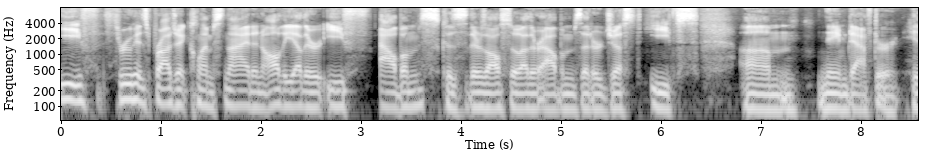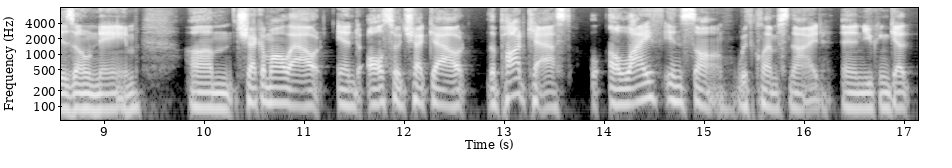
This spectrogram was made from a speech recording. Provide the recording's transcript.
Eef through his project Clem Snide and all the other Eef albums, because there's also other albums that are just Eef's um, named after his own name. Um, check them all out and also check out the podcast, A Life in Song with Clem Snide. And you can get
